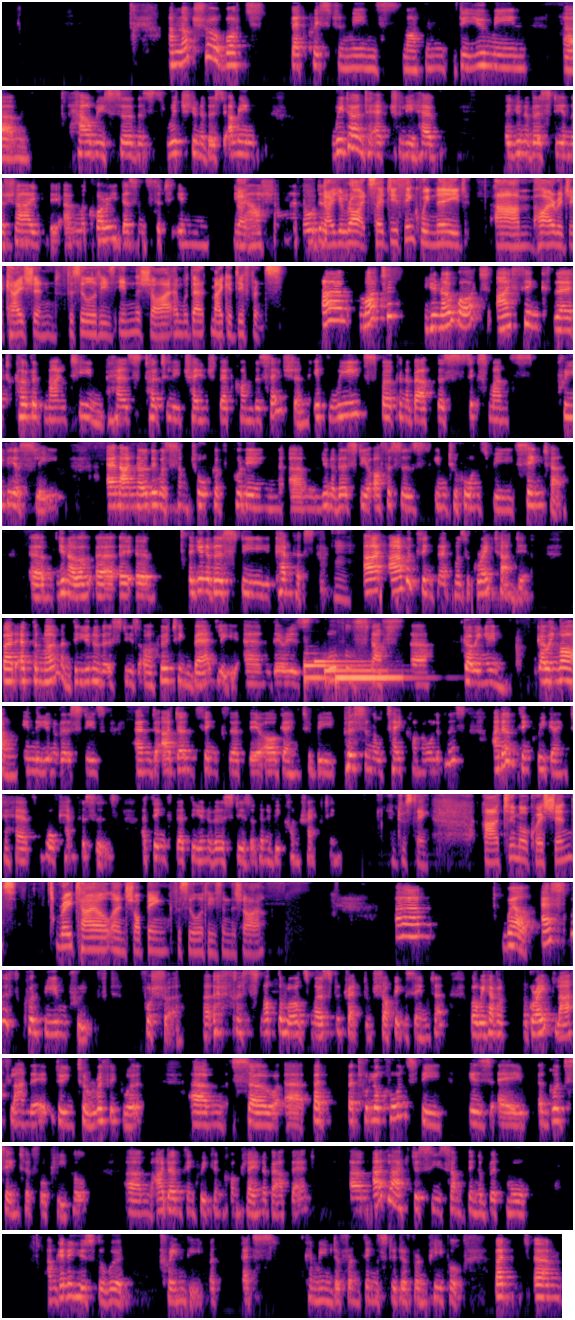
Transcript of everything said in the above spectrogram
I'm not sure what that question means, Martin. Do you mean um, how we service which university? I mean, we don't actually have a university in the Shire. Uh, Macquarie doesn't sit in, in No, our Shire. No, you're right. So, do you think we need um, higher education facilities in the Shire, and would that make a difference? Um, Martin, you know what? I think that COVID 19 has totally changed that conversation. If we'd spoken about this six months previously, and I know there was some talk of putting um, university offices into Hornsby Centre, um, you know, a, a, a, a university campus. Hmm. I, I would think that was a great idea. But at the moment, the universities are hurting badly, and there is awful stuff uh, going in, going on in the universities. And I don't think that there are going to be personal take on all of this. I don't think we're going to have more campuses. I think that the universities are going to be contracting. Interesting. Uh, two more questions. Retail and shopping facilities in the Shire. Um, well, Asquith could be improved for sure. Uh, it's not the world's most attractive shopping centre, but we have a great lifeline there doing terrific work. Um, so, uh, but but look, Hornsby is a, a good centre for people. Um, I don't think we can complain about that. Um, I'd like to see something a bit more. I'm going to use the word trendy, but that's can mean different things to different people. But um,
